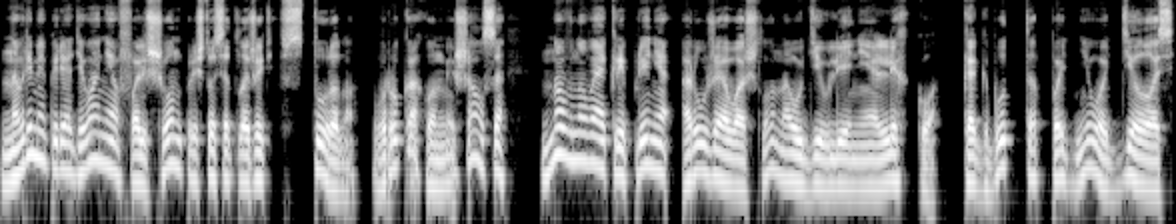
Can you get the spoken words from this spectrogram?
На время переодевания фальшон пришлось отложить в сторону. В руках он мешался, но в новое крепление оружие вошло на удивление легко, как будто под него делалось.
